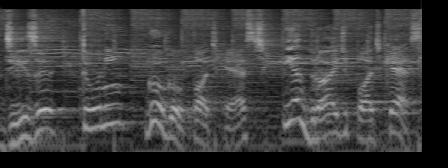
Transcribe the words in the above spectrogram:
Deezer, Tuning, Google Podcast e Android Podcast.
